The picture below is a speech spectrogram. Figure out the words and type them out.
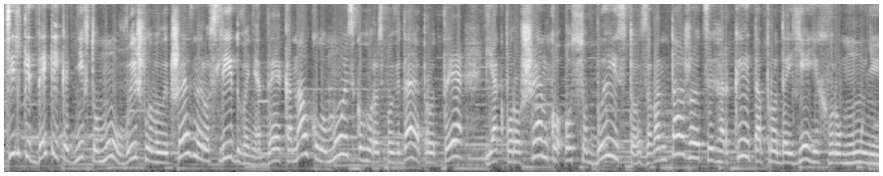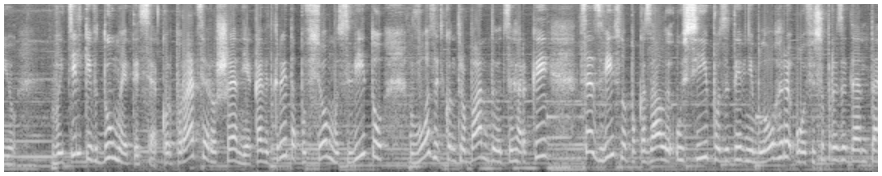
Тільки декілька днів тому вийшло величезне розслідування, де канал Коломойського розповідає про те, як Порошенко особисто завантажує цигарки та продає їх в Румунію. Ви тільки вдумайтеся, корпорація Рошен, яка відкрита по всьому світу, возить контрабандою цигарки. Це, звісно, показали усі позитивні блогери офісу президента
